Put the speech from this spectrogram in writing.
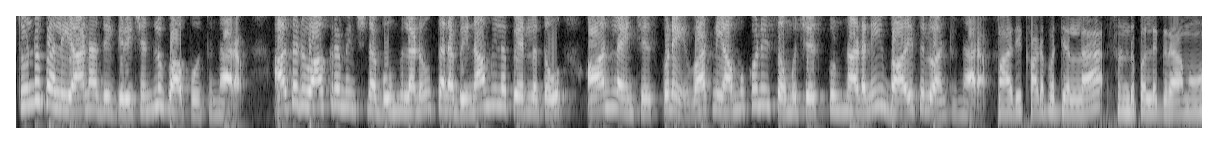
సుండుపల్లి యానాది గిరిజనులు వాపోతున్నారు. అతడు ఆక్రమించిన భూములను తన బినామీల పేర్లతో ఆన్లైన్ చేసుకుని వాటిని అమ్ముకుని సొమ్ము చేసుకుంటున్నాడని బాధితులు అంటున్నారు. మాది కడప జిల్లా సుండపల్లి గ్రామం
